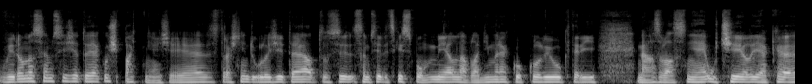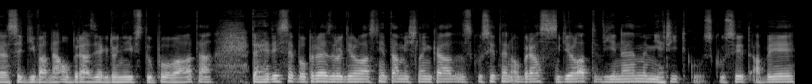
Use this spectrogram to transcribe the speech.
uvědomil jsem si, že to je jako špatně, že je strašně důležité a to si, jsem si vždycky vzpomněl na Vladimira Kokoliu, který nás vlastně učil, jak eh, se dívat na obraz, jak do něj vstupovat a tehdy se poprvé zrodila vlastně ta myšlenka zkusit ten obraz udělat v jiném měřítku, zkusit, aby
